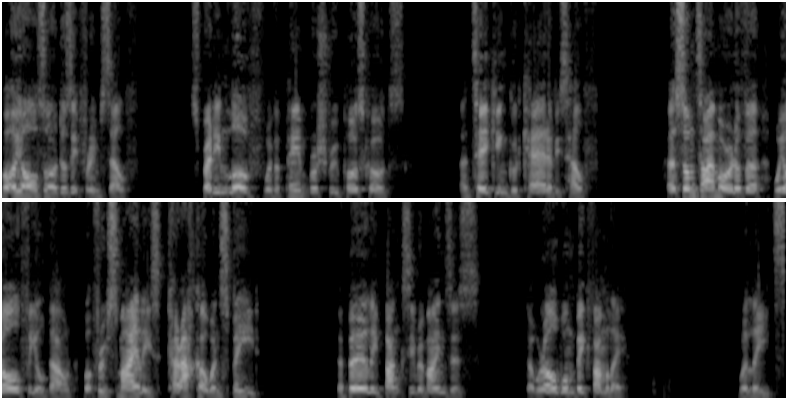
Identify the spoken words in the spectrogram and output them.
but he also does it for himself, spreading love with a paintbrush through postcodes and taking good care of his health. At some time or another, we all feel down, but through Smileys, Caraco, and Speed, the burly Banksy reminds us that we're all one big family. We're Leeds.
